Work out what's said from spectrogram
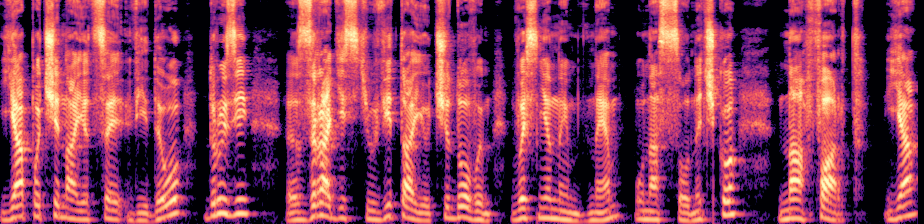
я починаю це відео, друзі. З радістю вітаю чудовим весняним днем. У нас сонечко на фарт. Я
